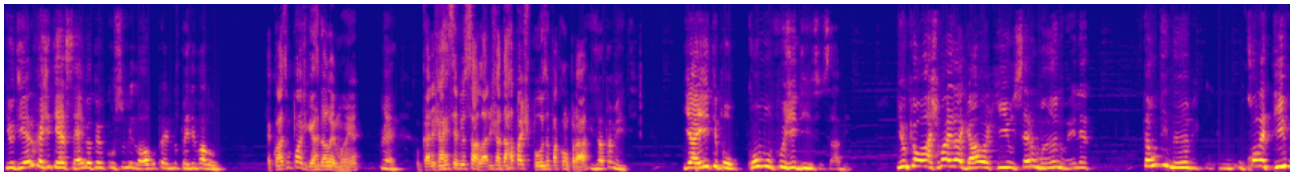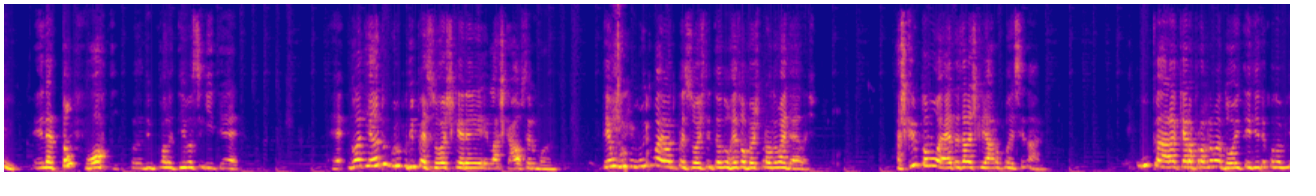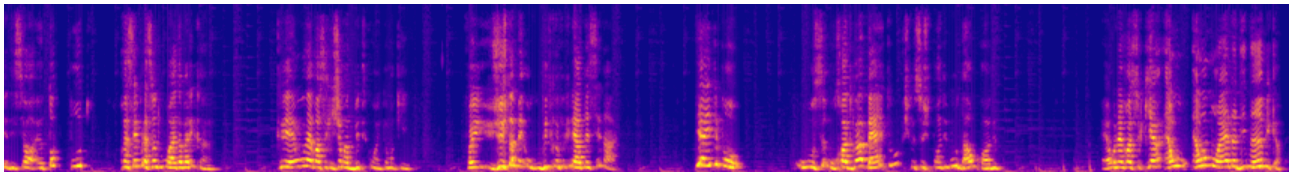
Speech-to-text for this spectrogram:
E o dinheiro que a gente recebe eu tenho que consumir logo para ele não perder valor. É quase um pós-guerra da Alemanha. É. O cara já recebeu o salário, já dava pra esposa para comprar. Exatamente. E aí, tipo, como fugir disso, sabe? E o que eu acho mais legal é que o ser humano, ele é tão dinâmico. O coletivo, ele é tão forte, quando eu digo coletivo é o seguinte, é, é, não adianta um grupo de pessoas querer lascar o ser humano. Tem um grupo muito maior de pessoas tentando resolver os problemas delas. As criptomoedas, elas criaram com esse cenário. Um cara que era programador, entendido de economia, disse, ó, eu tô puto com essa impressão de moeda americana. Criei um negócio aqui chamado Bitcoin, toma aqui. Foi justamente, o Bitcoin foi criado nesse cenário. E aí, tipo, o, o código é aberto, as pessoas podem mudar o código. É um negócio que é, é, um, é uma moeda dinâmica,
